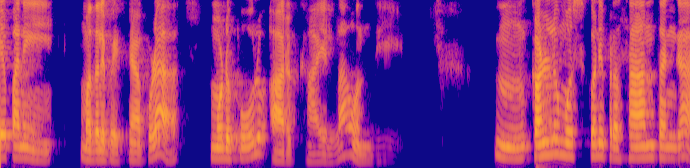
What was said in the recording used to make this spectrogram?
ఏ పని మొదలుపెట్టినా కూడా మూడు పూలు ఆరు కాయల్లా ఉంది. కళ్ళు మూసుకొని ప్రశాంతంగా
